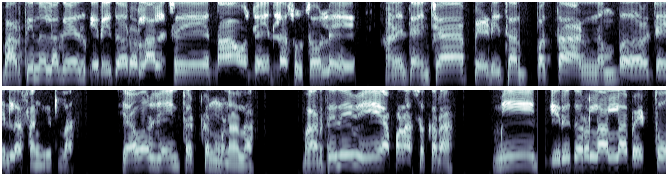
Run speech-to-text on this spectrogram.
भारतीनं लगेच गिरीधरलालचे नाव जैनला सुचवले आणि त्यांच्या पेढीचा पत्ता आणि नंबर जैनला सांगितला. यावर जैन चटकन म्हणाला भारती देवी आपण असं करा. मी गिरीधरलालला भेटतो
